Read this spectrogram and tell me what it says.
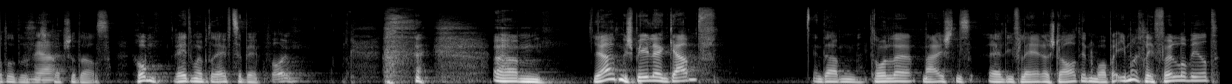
oder? Das ist, Ja. glaube ich, schon das. Komm, reden wir über den FCB. Voll. Ähm, ja, wir spielen in Genf. In diesem tollen, meistens relativ leeren Stadion, wo aber immer ein bisschen voller wird.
